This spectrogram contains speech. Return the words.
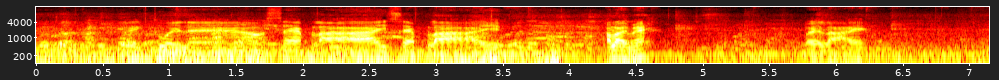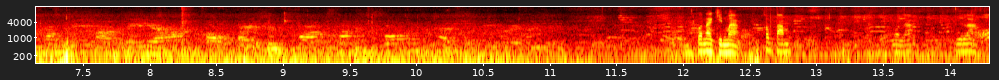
เอกถ้วยแล้ว แซ่บหลาย แซ่บหลาย อร่อยไหมหลายหลาย คนน่ากินมากส้มตำนี่นะนี่นะ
